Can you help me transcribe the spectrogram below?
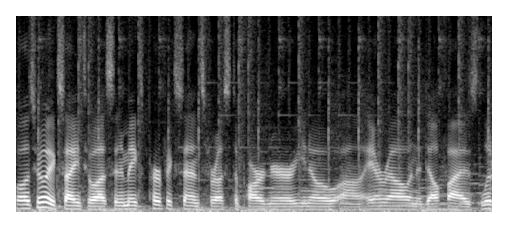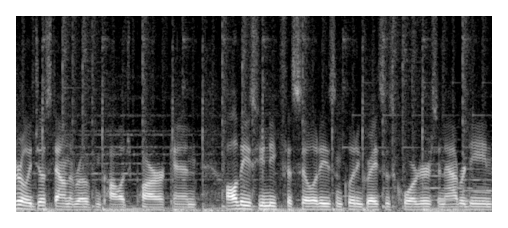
Well, it's really exciting to us and it makes perfect sense for us to partner. You know, uh, ARL and Adelphi is literally just down the road from College Park and all these unique facilities, including Grace's Quarters in Aberdeen,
